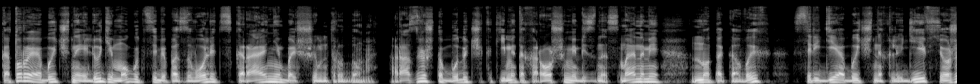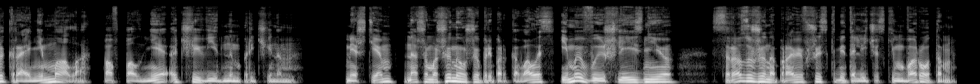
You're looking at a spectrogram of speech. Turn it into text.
которые обычные люди могут себе позволить с крайне большим трудом. Разве что будучи какими-то хорошими бизнесменами, но таковых среди обычных людей все же крайне мало, по вполне очевидным причинам. Меж тем, наша машина уже припарковалась, и мы вышли из нее, сразу же направившись к металлическим воротам,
